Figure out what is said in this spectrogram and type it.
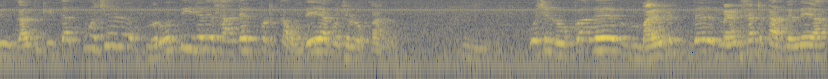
ਵੀ ਗਲਤ ਕੀਤਾ ਕੁਝ ਵਿਰੋਧੀ ਜਿਹੜੇ ਸਾਡੇ ਭਟਕਾਉਂਦੇ ਆ ਕੁਝ ਲੋਕਾਂ ਨੂੰ। ਕੁਝ ਲੋਕਾਂ ਦੇ ਮਾਈਂਡ ਦੇ ਮਾਈਂਡ ਸੈਟ ਕਰ ਦਿੰਦੇ ਆ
